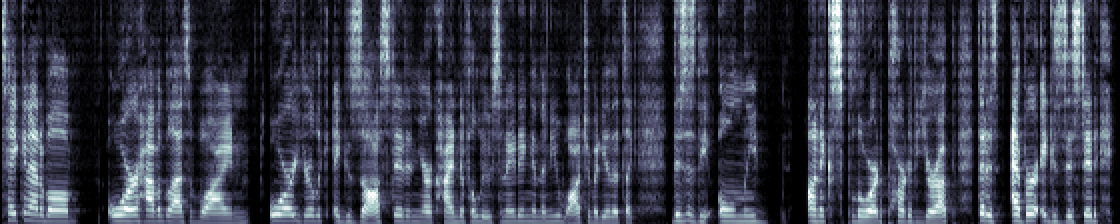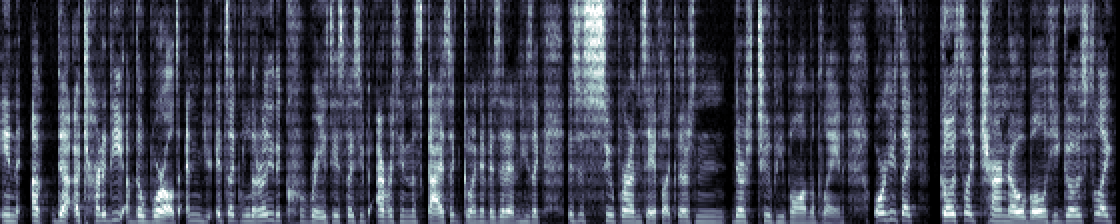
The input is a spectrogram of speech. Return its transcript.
take an edible or have a glass of wine or you're like exhausted and you're kind of hallucinating and then you watch a video that's like this is the only unexplored part of Europe that has ever existed in um, the eternity of the world. And it's like literally the craziest place you've ever seen. This guy's like going to visit it, and he's like, "This is super unsafe. Like, there's n- there's two people on the plane." Or he's like goes to like Chernobyl. He goes to like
